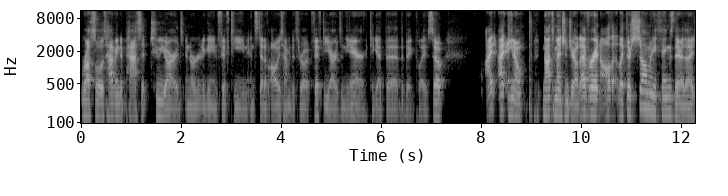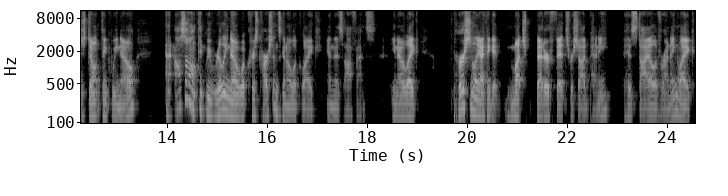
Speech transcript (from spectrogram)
Russell is having to pass it two yards in order to gain 15 instead of always having to throw it 50 yards in the air to get the the big plays. So I, I you know, not to mention Gerald Everett and all that. Like, there's so many things there that I just don't think we know, and I also don't think we really know what Chris Carson's to look like in this offense. You know, like personally, I think it much better fits Rashad Penny, his style of running. Like,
